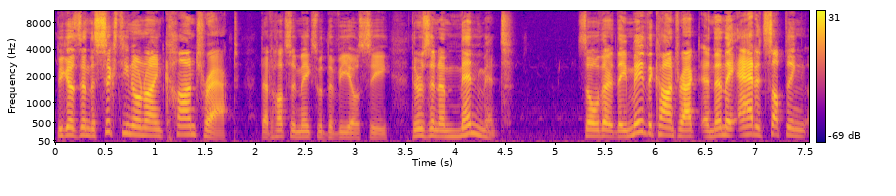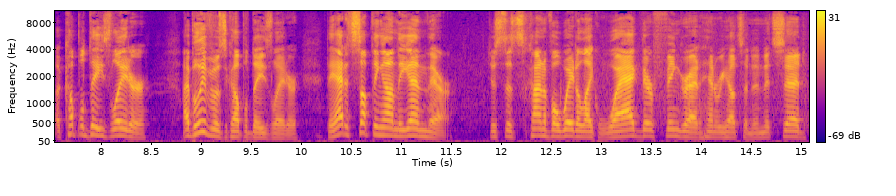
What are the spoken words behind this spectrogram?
because in the 1609 contract that Hudson makes with the VOC, there's an amendment. So they made the contract and then they added something a couple days later. I believe it was a couple days later. They added something on the end there, just as kind of a way to like wag their finger at Henry Hudson, and it said,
